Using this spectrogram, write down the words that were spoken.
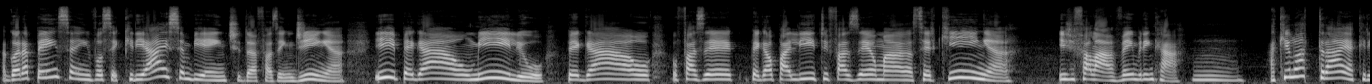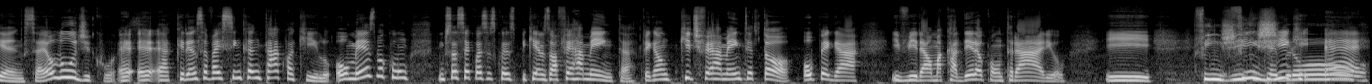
Agora pensa em você criar esse ambiente da fazendinha e pegar o milho, pegar o, o fazer, pegar o palito e fazer uma cerquinha e falar, vem brincar. Hum. Aquilo atrai a criança, é o lúdico. É, é- a criança vai se encantar com aquilo. Ou mesmo com. Não precisa ser com essas coisas pequenas, ó, a ferramenta. Pegar um kit de ferramenta e tó. Ou pegar e virar uma cadeira ao contrário. E Fingir, fingir que quebrou. É.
